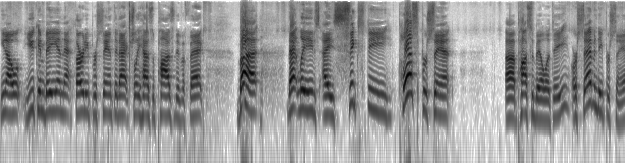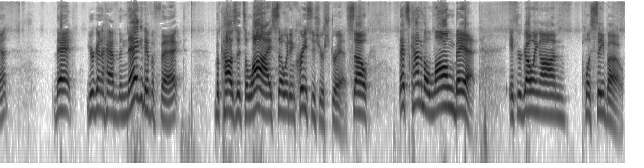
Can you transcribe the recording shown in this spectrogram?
you know, you can be in that 30% that actually has a positive effect. But that leaves a 60 plus percent uh, possibility, or 70%, that you're going to have the negative effect because it's a lie, so it increases your stress. So that's kind of a long bet if you're going on placebo.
